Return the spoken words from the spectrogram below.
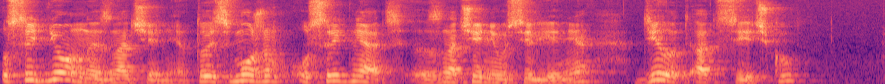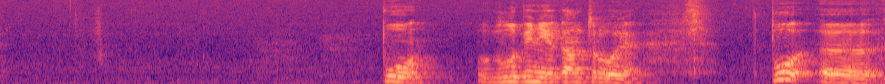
усредненное значение, то есть можем усреднять значение усиления, делать отсечку по глубине контроля, по э,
